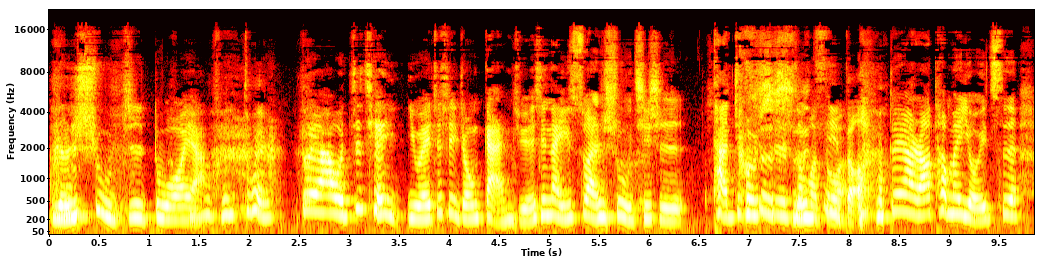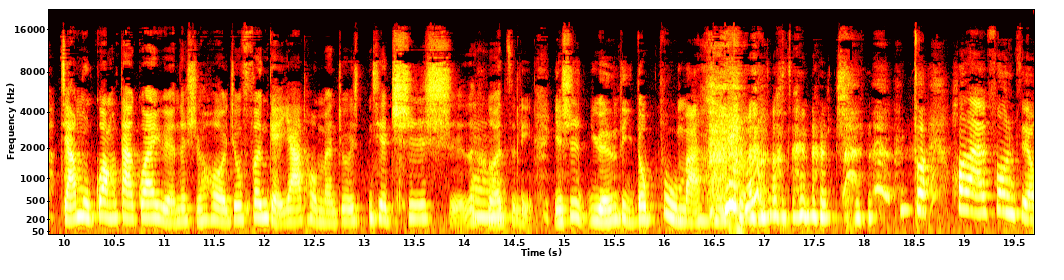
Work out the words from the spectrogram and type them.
人数之多呀。对对啊，我之前以为这是一种感觉，现在一算数，其实。他就是这么多，对啊。然后他们有一次贾母逛大观园的时候，就分给丫头们，就那些吃食的盒子里，也是园里都布满了人都在那吃。对，后来凤姐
